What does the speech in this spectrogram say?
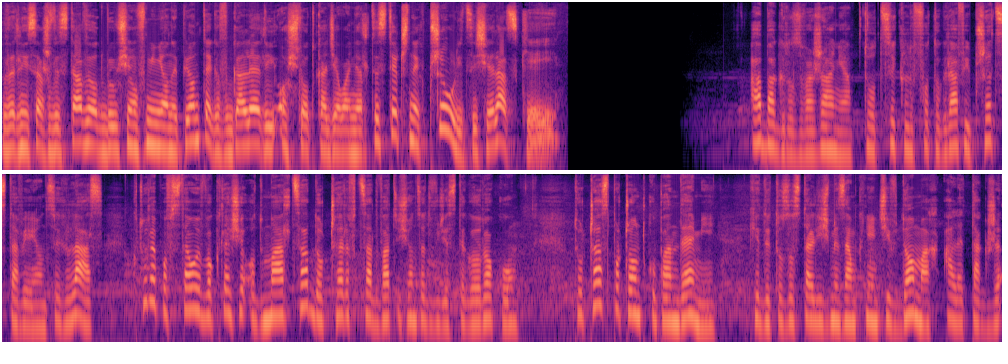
Wernisaż wystawy odbył się w miniony piątek w Galerii Ośrodka Działań Artystycznych przy ulicy Sierackiej. Abak Rozważania to cykl fotografii przedstawiających las, które powstały w okresie od marca do czerwca 2020 roku. To czas początku pandemii, kiedy to zostaliśmy zamknięci w domach, ale także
